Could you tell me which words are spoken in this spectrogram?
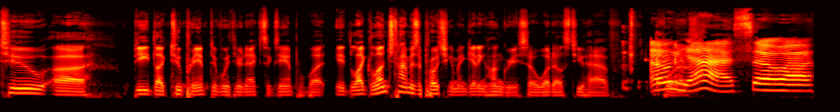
to uh, be like too preemptive with your next example, but it like lunchtime is approaching. I'm getting hungry. So what else do you have? Oh yeah. So uh,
